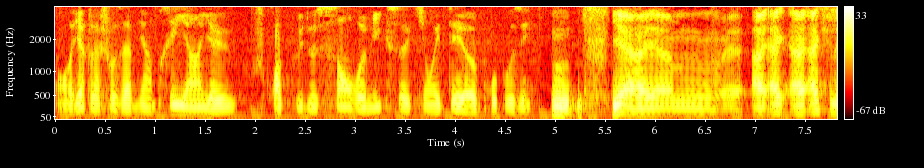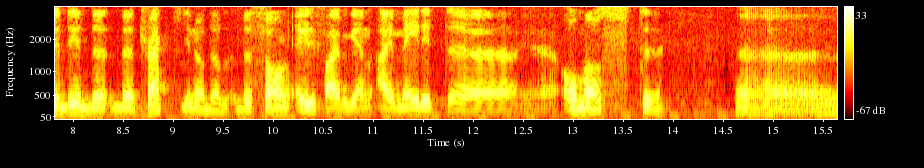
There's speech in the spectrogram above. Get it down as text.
on va dire que la chose a bien pris. Hein. Il y a eu, je crois, plus de 100 remixes qui ont été euh, proposés. Mm. Yeah, I, um, I, actually did the, track, you know, the, the song 85 again. I made it uh, almost uh, uh,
